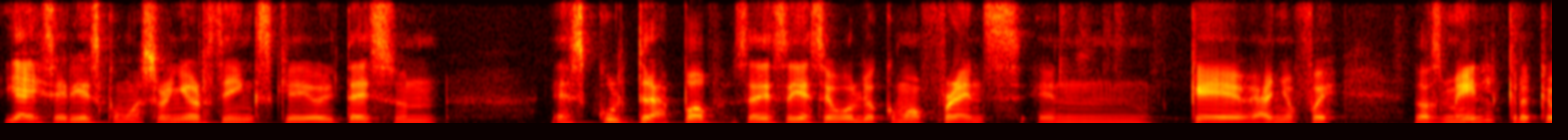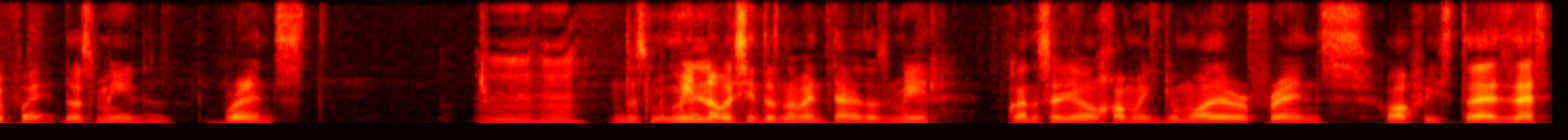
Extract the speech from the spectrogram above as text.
Y hay series como Stranger Things, que ahorita es un... Es cultura pop. O sea, eso ya se volvió como Friends en... ¿Qué año fue? ¿2000? Creo que fue. ¿2000? Friends. Ujú. 2000, Por ahí. 1990, 2000, cuando salió Home and Your Mother, Friends, Office, todas esas,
